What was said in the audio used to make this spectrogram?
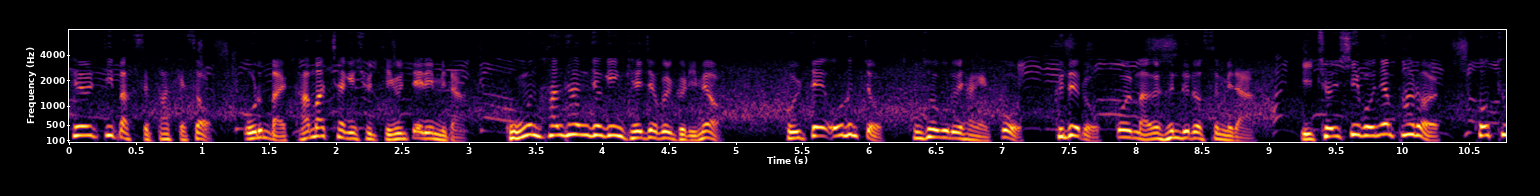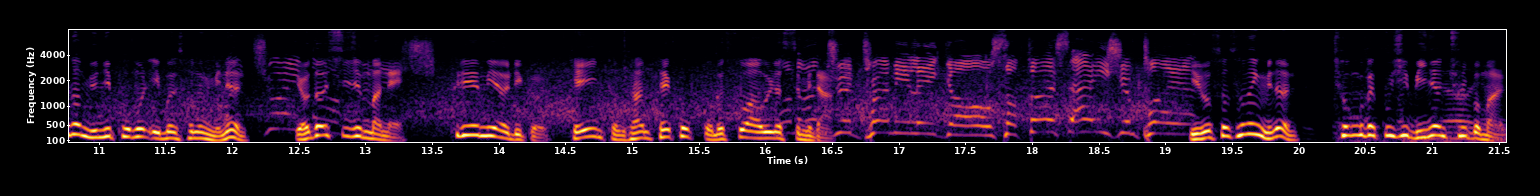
페널티 박스 밖에서 오른발 감아차기 슈팅을 때립니다. 공은 환상적인 궤적을 그리며 골대 오른쪽 구석으로 향했고 그대로 골망을 흔들었습니다. 2015년 8월 토트넘 유니폼을 입은 손흥민은 8시즌 만에 프리미어리그 개인 통산 100호 골을 쏘아 올렸습니다. 이로써 손흥민은 1992년 출범한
